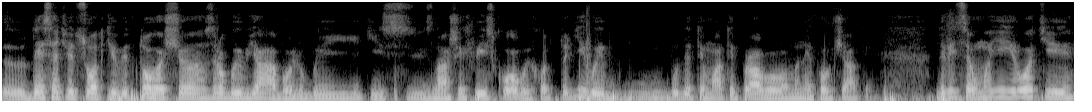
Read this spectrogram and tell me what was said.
е, 10% від того, що зробив я, або любий якийсь з наших військових, от тоді ви будете мати право мене повчати. Дивіться, у моїй роті,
